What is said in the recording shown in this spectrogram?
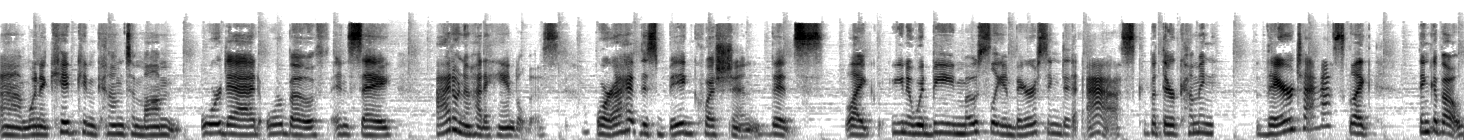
um, when a kid can come to mom or dad or both and say, "I don't know how to handle this," or I have this big question that's like, you know, would be mostly embarrassing to ask, but they're coming there to ask. Like, think about,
